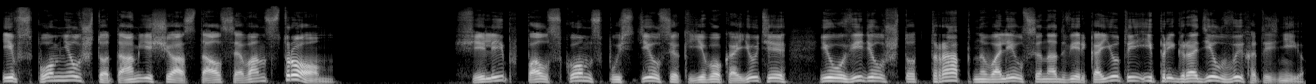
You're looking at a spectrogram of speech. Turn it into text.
и вспомнил, что там еще остался Ван Стром. Филипп ползком спустился к его каюте и увидел, что трап навалился на дверь каюты и преградил выход из нее.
